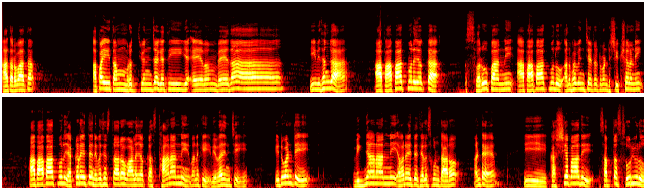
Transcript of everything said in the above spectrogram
ఆ తర్వాత అపైతం మృత్యుంజగతీయ ఏవం వేద. ఈ విధంగా ఆ పాపాత్ముల యొక్క స్వరూపాన్ని ఆ పాపాత్ములు అనుభవించేటటువంటి శిక్షలని ఆ పాపాత్ములు ఎక్కడైతే నివసిస్తారో వాళ్ళ యొక్క స్థానాన్ని మనకి వివరించి ఇటువంటి విజ్ఞానాన్ని ఎవరైతే తెలుసుకుంటారో అంటే ఈ కశ్యపాది సప్త సూర్యులు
